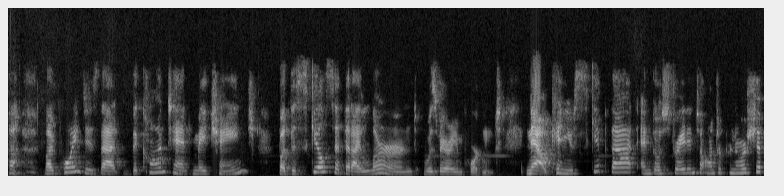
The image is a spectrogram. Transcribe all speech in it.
my point is that the content may change, but the skill set that I learned was very important. Now, can you skip that and go straight into entrepreneurship?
